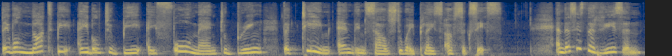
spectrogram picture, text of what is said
They will not be able to be a full man to bring the team and themselves to a place of success. And this is the reason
